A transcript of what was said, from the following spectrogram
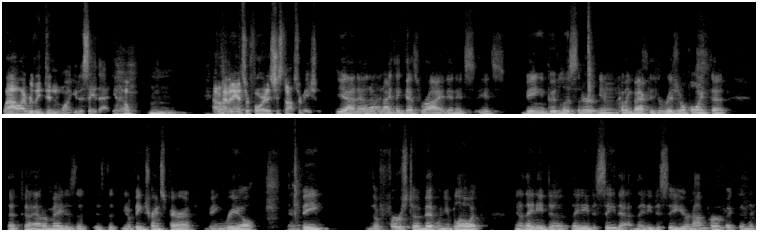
wow i really didn't want you to say that you know mm. i don't have an answer for it it's just an observation yeah no, and i think that's right and it's it's being a good listener you know coming back to the original point that that uh, Adam made is that is that you know being transparent, being real, and being the first to admit when you blow it. You know they need to they need to see that, and they need to see you're not perfect, and that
